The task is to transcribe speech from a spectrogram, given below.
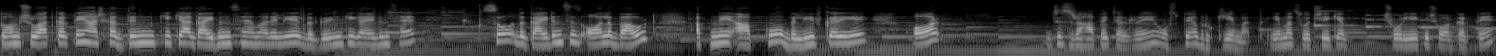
तो हम शुरुआत करते हैं। आज का दिन की क्या गाइडेंस है हमारे लिए? द दिन की गाइडेंस है। So the guidance is all about अपने आप को बिलीव करिए और जिस राह पे चल रहे हैं, उस पर अब रुकिए मत। ये मत सोचिए कि अब छोड़िए, कुछ और करते हैं।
